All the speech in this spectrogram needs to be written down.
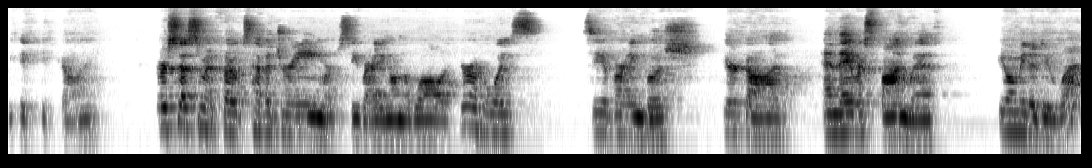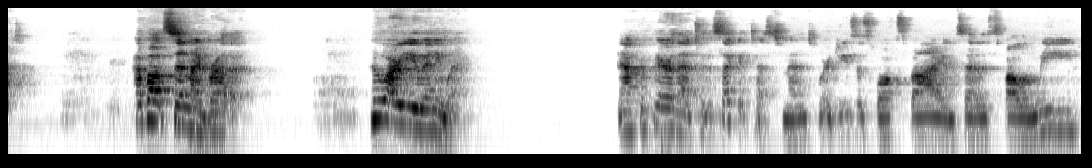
You could keep going. First Testament folks have a dream or see writing on the wall or hear a voice, see a burning bush, hear God, and they respond with, You want me to do what? How about send my brother? Who are you anyway? Now compare that to the Second Testament, where Jesus walks by and says, Follow me,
